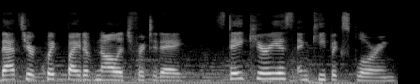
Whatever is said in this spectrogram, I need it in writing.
That's your quick bite of knowledge for today. Stay curious and keep exploring.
